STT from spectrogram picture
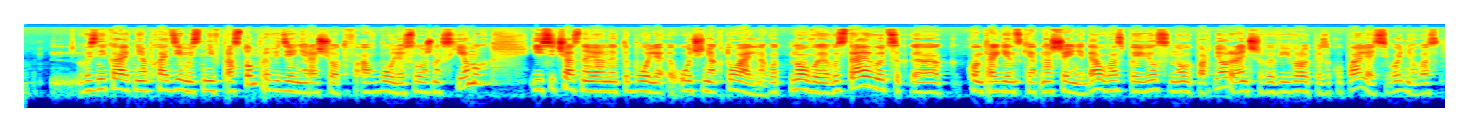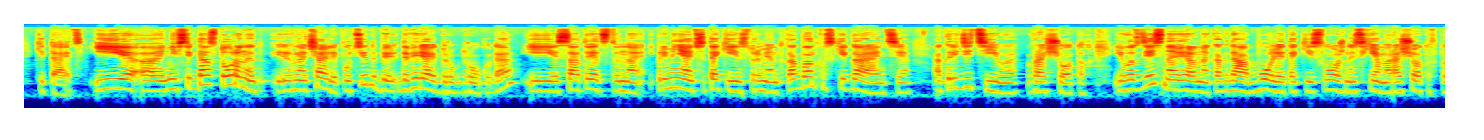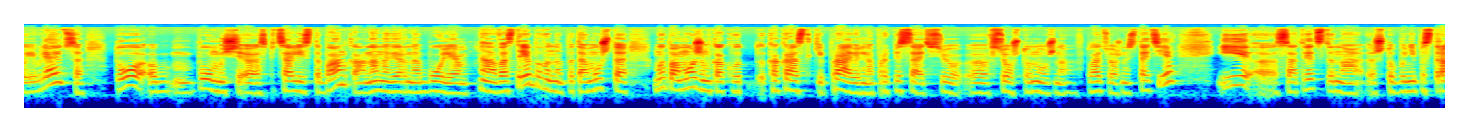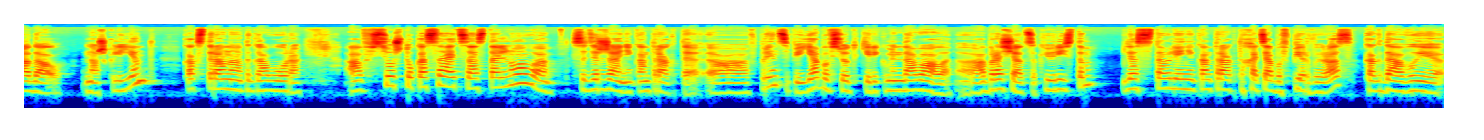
возникает необходимость не в простом проведении расчетов, а в более сложных схемах. И сейчас, наверное, это более очень актуально. Вот новые выстраиваются контрагентские отношения, да, у вас появился новый партнер, раньше вы в Европе закупали, а сегодня у вас китаец. И э, не всегда стороны в начале пути доверяют друг другу, да, и, соответственно, применяются такие инструменты, как банковские гарантии, аккредитивы в расчетах. И вот здесь, наверное, когда более такие сложные схемы расчетов появляются, то помощь э, специалиста банка, она, наверное, более э, востребована, потому что мы поможем как, вот, как раз-таки правильно прописать все, э, все, что нужно в платеж платежной статье, и, э, соответственно, чтобы не пострадал наш клиент, как сторона договора. А все, что касается остального содержания контракта, э, в принципе, я бы все-таки рекомендовала э, обращаться к юристам, для составления контракта хотя бы в первый раз, когда вы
